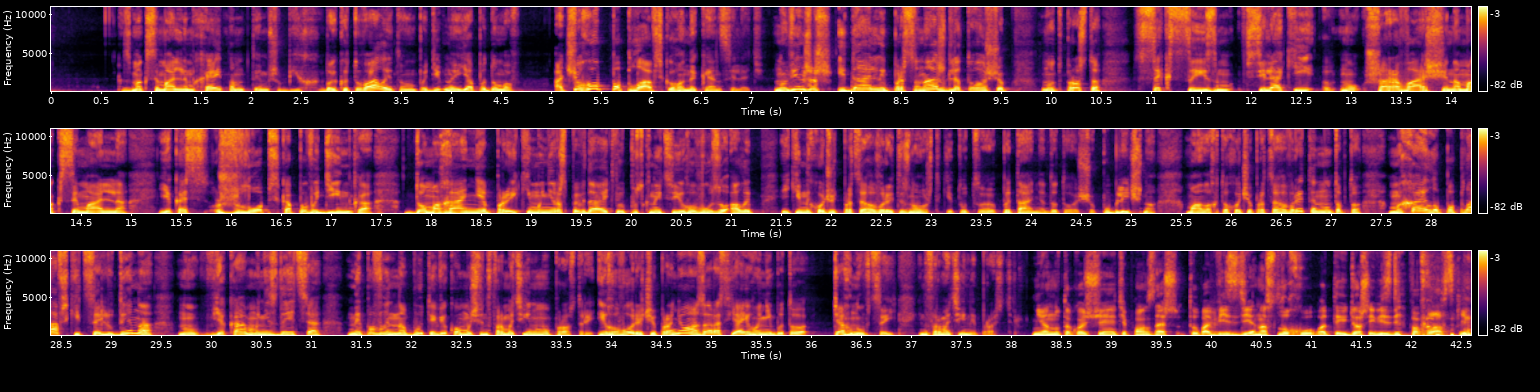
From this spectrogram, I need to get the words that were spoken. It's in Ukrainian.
з максимальним хейтом, тим, щоб їх бойкотували і тому подібне. І я подумав. А чого Поплавського не кенселять? Ну він же ж ідеальний персонаж для того, щоб ну просто сексизм, всілякі ну шароварщина максимальна, якась жлобська поведінка, домагання, про які мені розповідають випускниці його вузу, але які не хочуть про це говорити. Знову ж таки, тут е, питання до того, що публічно мало хто хоче про це говорити. Ну тобто, Михайло Поплавський це людина, ну яка мені здається не повинна бути в якомусь інформаційному просторі. І говорячи про нього зараз, я його нібито тягну в цей інформаційний простір. Не, ну такое ощущение, типа, он, знаешь, тупо везде, на слуху. Вот ты идешь и везде Поплавский.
